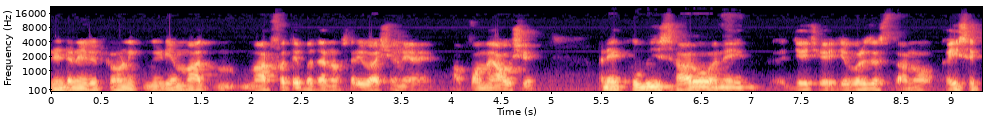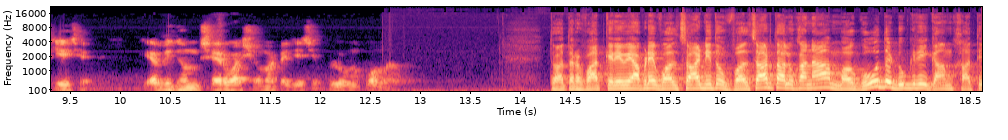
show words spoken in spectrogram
પ્રિન્ટ અને ઇલેક્ટ્રોનિક મીડિયા મારફતે બધા નવસારી આપવામાં આવશે. અને ખૂબ જ સારો અને જે છે, જબરજસ્ત આનો કહી શકીએ છીએ કે અભિગમ શહેરવાસીઓ માટે જે છે, ખુલ્લો મૂકવામાં આવ્યો. તો આ તરફ વાત કરીએ આપણે વલસાડની. તો વલસાડ તાલુકાના મગોદ ડુંગરી ગામ ખાતે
